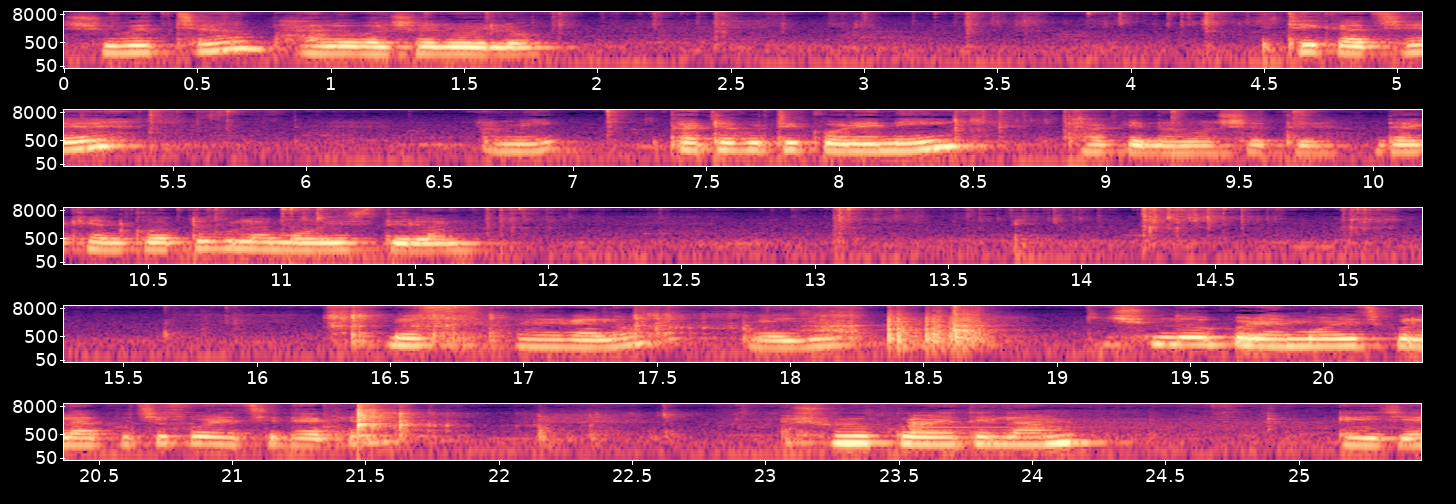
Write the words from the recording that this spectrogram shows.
শুভেচ্ছা, ভালোবাসা রইল। ঠিক আছে, আমি কাটাকুটি করে নিই। থাকেন আমার সাথে। দেখেন কতগুলা মরিচ দিলাম। ব্যাস, হয়ে গেল। এই যে, কি সুন্দর করে মরিচগুলা কুচি করেছি, দেখেন। শুরু করে দিলাম। এই যে,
